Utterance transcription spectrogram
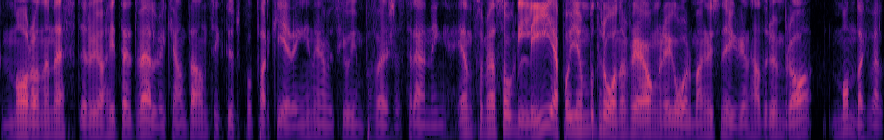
Morgonen efter och jag hittade ett välbekant ansikte ute på parkeringen innan vi ska gå in på Färjestads träning. En som jag såg le på jumbotronen flera gånger igår, Magnus Nygren. Hade du en bra måndagkväll?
